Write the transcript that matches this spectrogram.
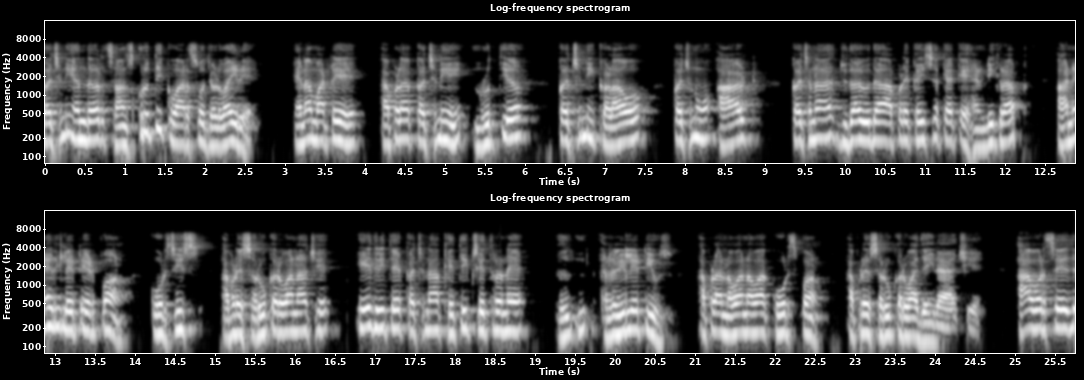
કચ્છની અંદર સાંસ્કૃતિક વારસો જળવાઈ રહે. એના માટે આપણા કચ્છની નૃત્ય, કચ્છની કળાઓ, કચ્છનું આર્ટ, કચ્છના જુદા જુદા આપણે કહી શક્યા કે હેન્ડીક્રાફ્ટ આને રિલેટેડ પણ કોર્સિસ આપણે શરૂ કરવાના છે. એ જ રીતે કચ્છના ખેતી ક્ષેત્રને રિલેટિવ્સ આપણા નવા નવા કોર્સ પણ આપણે શરૂ કરવા જઈ રહ્યા છીએ. આ વર્ષે જ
